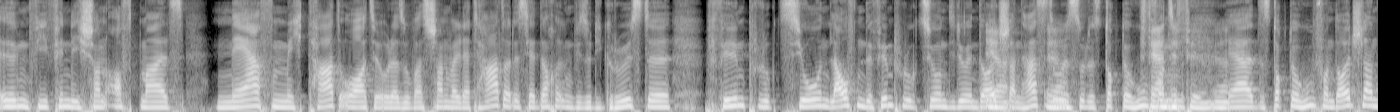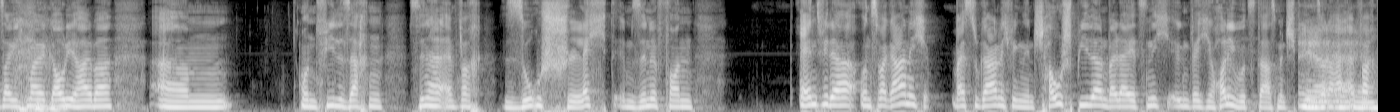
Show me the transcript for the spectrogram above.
irgendwie finde ich schon oftmals nerven mich Tatorte oder sowas schon, weil der Tatort ist ja doch irgendwie so die größte Filmproduktion, laufende Filmproduktion, die du in Deutschland hast. So ja. ist so das Dr. Who von, Fernsehfilm, ja. ja, das Doctor Who von Deutschland, sage ich mal, Gaudi halber. Ähm, und viele Sachen sind halt einfach so schlecht im Sinne von entweder, und zwar gar nicht, weißt du gar nicht wegen den Schauspielern, weil da jetzt nicht irgendwelche Hollywood-Stars mitspielen, Ja, sondern halt ja, einfach ja.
